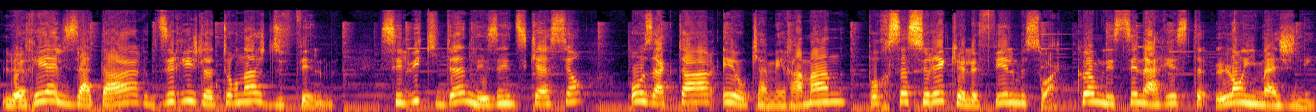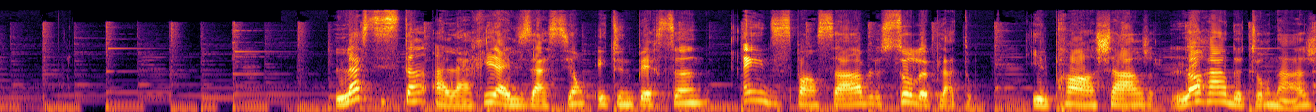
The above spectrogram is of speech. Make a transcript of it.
Le réalisateur dirige le tournage du film. C'est lui qui donne les indications aux acteurs et aux caméramans pour s'assurer que le film soit comme les scénaristes l'ont imaginé. L'assistant à la réalisation est une personne indispensable sur le plateau. Il prend en charge l'horaire de tournage,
